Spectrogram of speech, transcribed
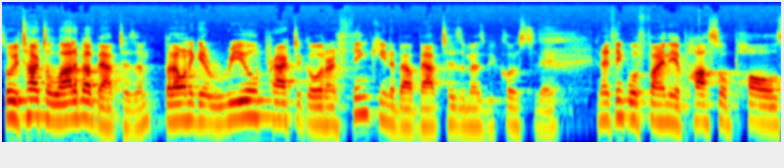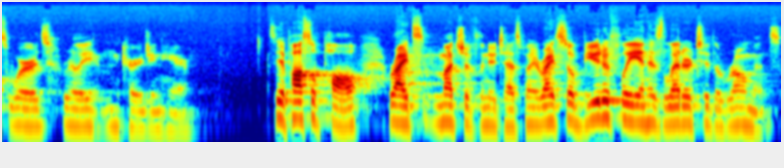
So we've talked a lot about baptism, but I want to get real practical in our thinking about baptism as we close today. And I think we'll find the Apostle Paul's words really encouraging here. The Apostle Paul writes much of the New Testament. He writes so beautifully in his letter to the Romans,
